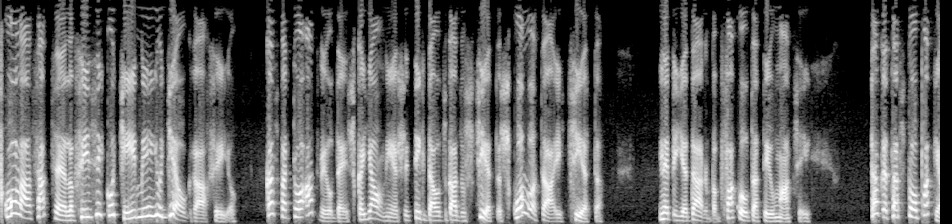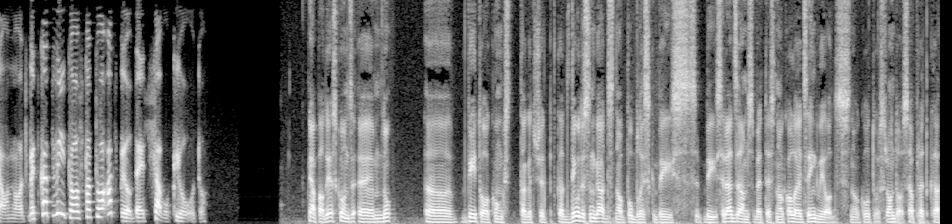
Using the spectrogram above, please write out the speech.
skolās atcēla fiziku, ķīmiju, geogrāfiju. Kas par to atbildēs, ka jaunieši tik daudz gadus cieta, skolotāji cieta, nebija darba, fakultatīvu mācību. Tagad tas to atjaunot, bet kad Vītols par to atbildēs savu kļūdu? Jā, paldies, kundze. E, nu, uh, Vītola kungs tagad šeit kāds 20 gadus nav publiski bijis, bijis redzams, bet es no kolēģis Ingvildes no kultūras rondo sapratu, ka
